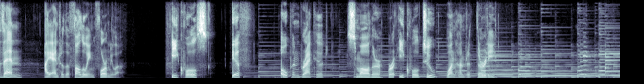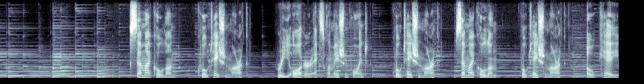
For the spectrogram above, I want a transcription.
Then I enter the following formula. Equals if open bracket smaller or equal to 130 semicolon quotation mark reorder exclamation point quotation mark semicolon quotation mark OK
